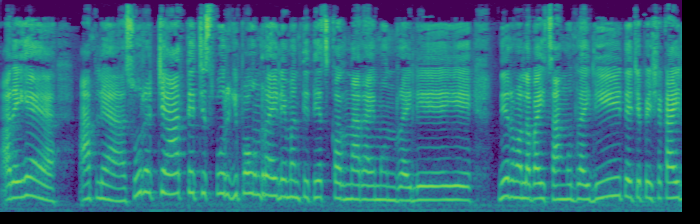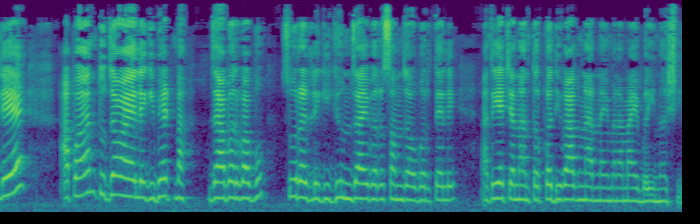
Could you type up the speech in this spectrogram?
अरे हे आपल्या सूरजच्या आत्याचीच पोरगी पाहून राहिले म्हणते तेच करणार आहे म्हणून राहिले. हे निर्मला बाई सांगून राहिली त्याच्यापेक्षा कायले आपण तू जवळ की भेट ना. जा बरं बाबू. सूरज लेगी घेऊन जाय बरं समजाव बरं त्याले. आता याच्यानंतर कधी वागणार नाही म्हणा माई बहीण अशी.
